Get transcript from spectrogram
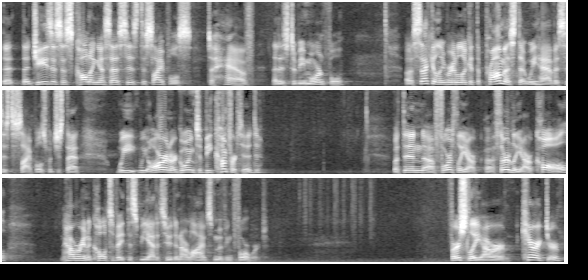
that, that Jesus is calling us as his disciples to have, that is, to be mournful. Uh, secondly, we're going to look at the promise that we have as his disciples, which is that we, we are and are going to be comforted. But then, uh, fourthly, our, uh, thirdly, our call and how we're going to cultivate this beatitude in our lives moving forward. Firstly, our character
